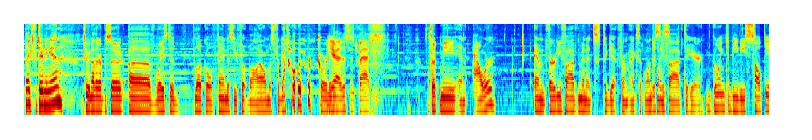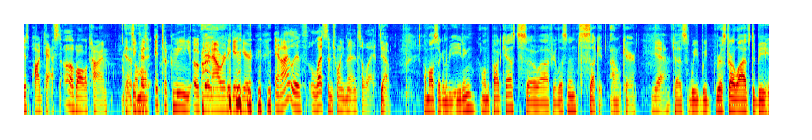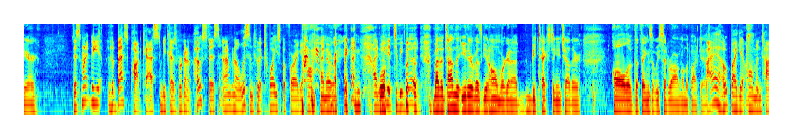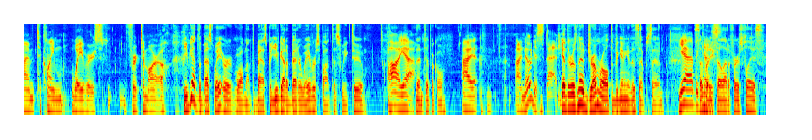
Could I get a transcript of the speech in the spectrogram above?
Thanks for tuning in to another episode of Wasted Local Fantasy Football. I almost forgot what we were recording. Yeah, this is bad. It took me an hour and 35 minutes to get from exit 125 to here. Going to be the saltiest podcast of all time. Yes, because all- it took me over an hour to get here, and I live less than 20 minutes away. Yeah. I'm also going to be eating on the podcast. So uh, if you're listening, suck it. I don't care Yeah. because we, we risked our lives to be here. This might be the best podcast because we're going to post this and I'm going to listen to it twice before I get home. I know, right? I need it to be good. By the time that either of us get home, we're going to be texting each other all of the things that we said wrong on the podcast. I hope I get home in time to claim waivers for tomorrow. You've got the best waiver, well, not the best, but you've got a better waiver spot this week too Oh yeah, than typical. I I noticed that. Yeah, there was no drum roll at the beginning of this episode. Yeah, because Somebody fell out of first place.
